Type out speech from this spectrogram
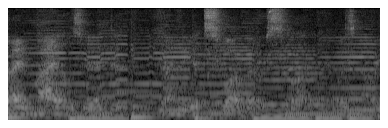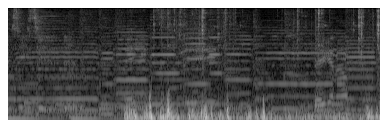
five miles, we had to finally get swab out spot, it wasn't always easy to do. Big enough to put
